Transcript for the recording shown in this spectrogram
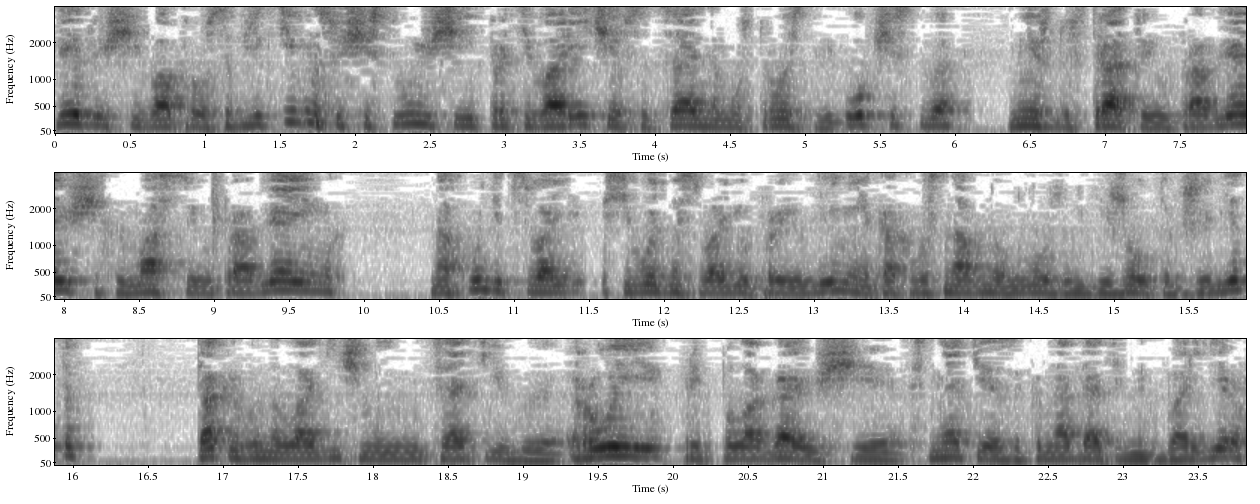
Следующий вопрос. Объективно существующие противоречия в социальном устройстве общества между стратой управляющих и массой управляемых находит свое, сегодня свое проявление как в основном лозунге желтых жилетов, так и в аналогичные инициативы РОИ, предполагающие снятие законодательных барьеров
